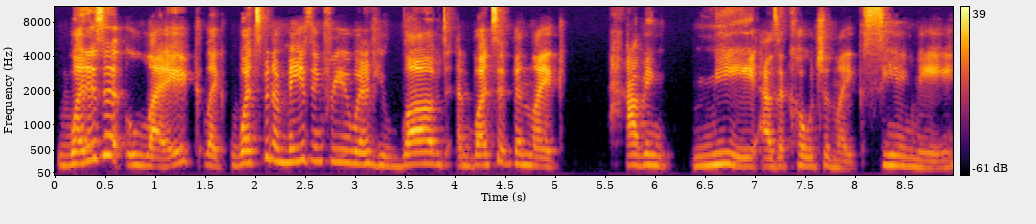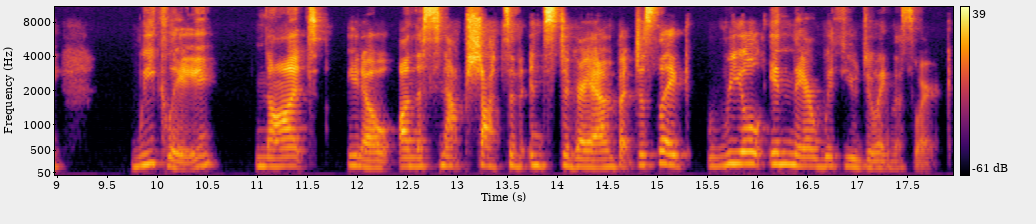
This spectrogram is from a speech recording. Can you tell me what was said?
what is it like? Like, what's been amazing for you? What have you loved? And what's it been like having me as a coach and like seeing me weekly, not, you know, on the snapshots of Instagram, but just like real in there with you doing this work?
